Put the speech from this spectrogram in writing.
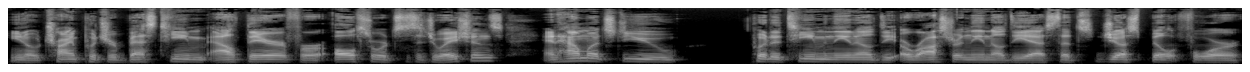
you know try and put your best team out there for all sorts of situations, and how much do you put a team in the NLD, a roster in the NLDS that's just built for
